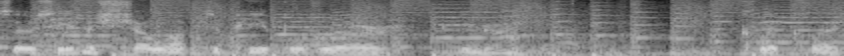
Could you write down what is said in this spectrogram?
So is he to show up to people who are, you know, click click?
